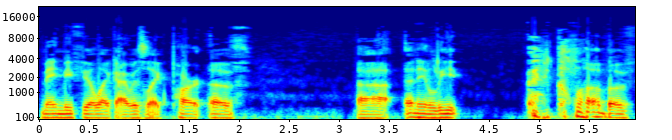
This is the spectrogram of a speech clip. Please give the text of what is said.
made me feel like I was like part of, uh, an elite club of,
